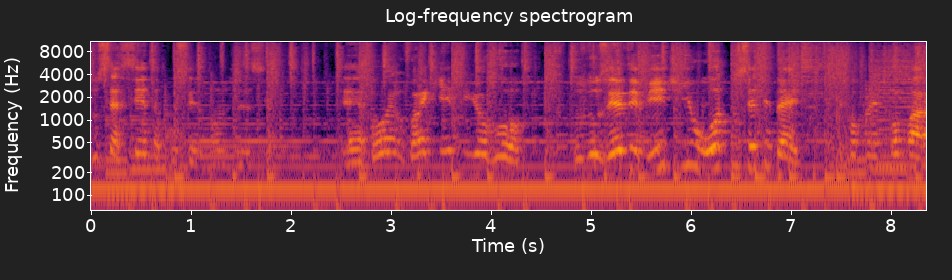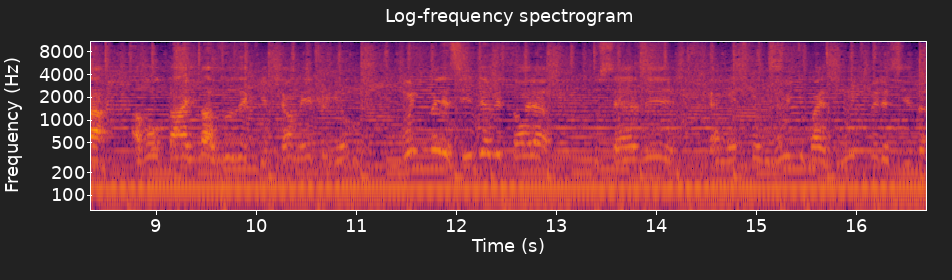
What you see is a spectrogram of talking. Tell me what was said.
dos 60%, vamos dizer assim. É, foi, foi uma equipe que jogou dos 220 e o outro dos 110. Se for para comparar a vantagem das duas equipes, realmente um jogo muito merecido e a vitória do SESI realmente foi muito, mas muito merecida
